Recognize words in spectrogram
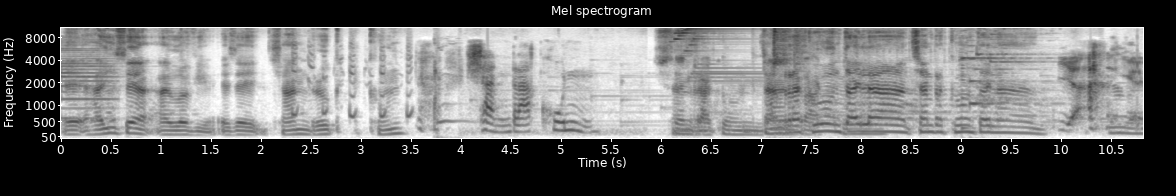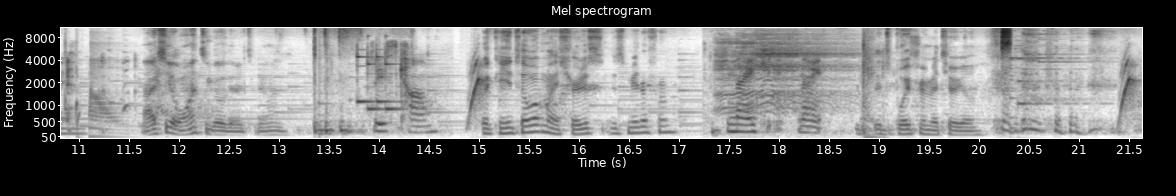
Hey, how do you say I love you? Is it Chandruk Kun? Chandrakun. Chandrakun. Chandrakun, Thailand. Chandrakun, Thailand. Yeah. yeah. I actually want to go there, to be honest. Please come. Wait, can you tell what my shirt is, is made of from? Nike. Nike. It's boyfriend material.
